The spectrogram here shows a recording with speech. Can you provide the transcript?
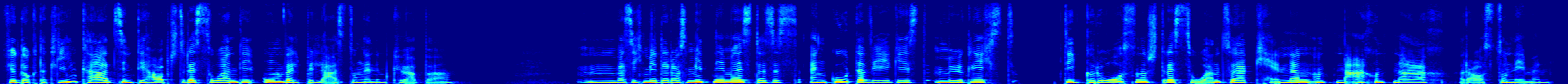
Für Dr. Cleancard sind die Hauptstressoren die Umweltbelastungen im Körper. Was ich mir daraus mitnehme, ist, dass es ein guter Weg ist, möglichst die großen Stressoren zu erkennen und nach und nach rauszunehmen.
